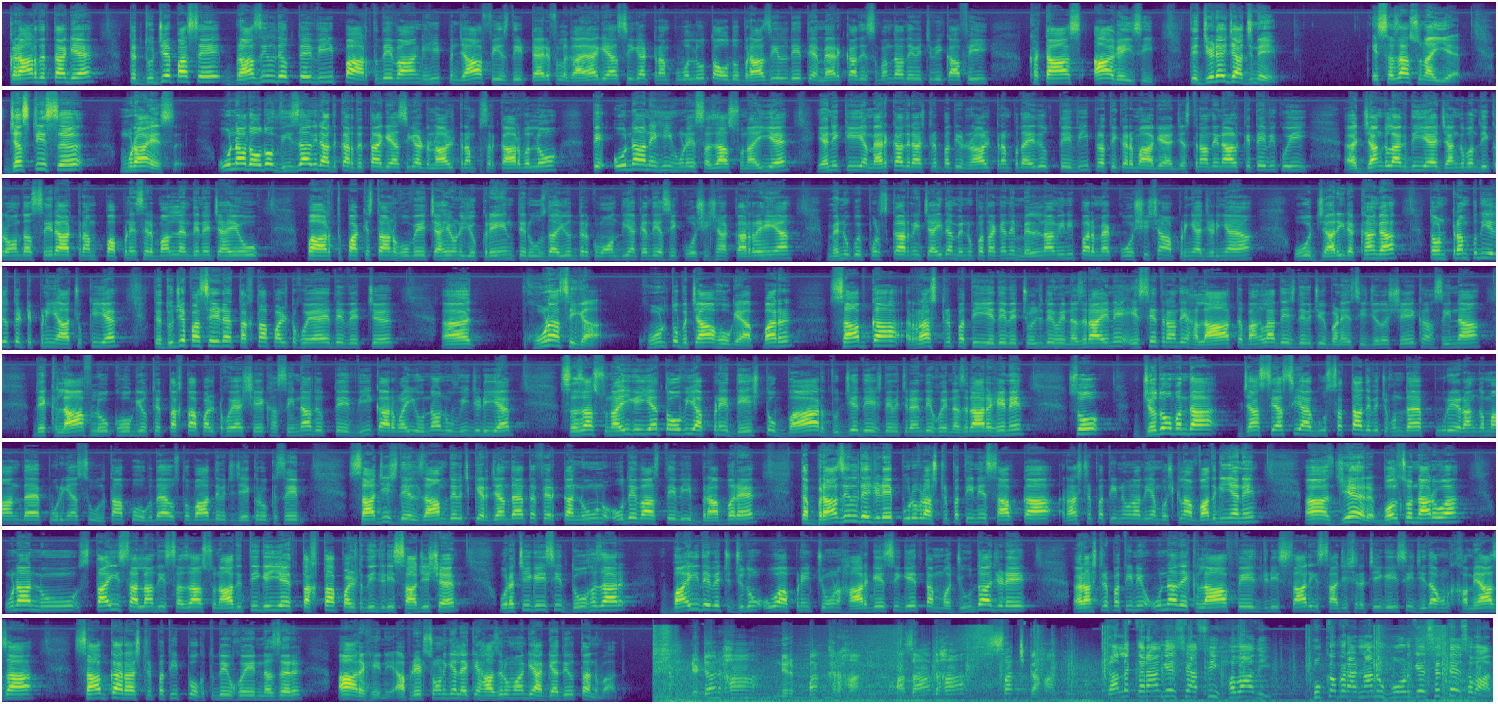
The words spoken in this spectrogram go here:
ਕਰਾਰ ਦਿੱਤਾ ਗਿਆ ਹੈ। ਤੇ ਦੂਜੇ ਪਾਸੇ ਬ੍ਰਾਜ਼ੀਲ ਦੇ ਉੱਤੇ ਵੀ ਭਾਰਤ ਦੇ ਵਾਂਗ ਹੀ 50% ਦੀ ਟੈਰਿਫ ਲਗਾਇਆ ਗਿਆ ਸੀਗਾ ਟਰੰਪ ਵੱਲੋਂ। ਤਾਂ ਉਦੋਂ ਬ੍ਰਾਜ਼ੀਲ ਦੇ ਤੇ ਅਮਰੀਕਾ ਦੇ ਸਬੰਧਾਂ ਦੇ ਵਿੱਚ ਵੀ ਕਾਫੀ ਖਟਾਸ ਆ ਗਈ ਸੀ। ਤੇ ਜਿਹੜੇ ਜੱਜ ਨੇ ਇਹ ਸਜ਼ਾ ਸੁਣਾਈ ਹੈ। ਜਸਟਿਸ ਮੁਰਾਇਸ ਉਹਨਾਂ ਦਾ ਉਦੋਂ ਵੀਜ਼ਾ ਵੀ ਰੱਦ ਕਰ ਦਿੱਤਾ ਗਿਆ ਸੀਗਾ ਡੋਨਾਲਡ ਟਰੰਪ ਸਰਕਾਰ ਵੱਲੋਂ ਤੇ ਉਹਨਾਂ ਨੇ ਹੀ ਹੁਣੇ ਸਜ਼ਾ ਸੁਣਾਈ ਹੈ। ਯਾਨੀ ਕਿ ਅਮਰੀਕਾ ਦੇ ਰਾਸ਼ਟਰਪਤੀ ਡੋਨਾਲਡ ਟਰੰਪ ਦਾ ਇਹਦੇ ਉੱਤੇ ਵੀ ਪ੍ਰਤੀਕਰਮ ਆ ਗਿਆ। ਜਿਸ ਤਰ੍ਹਾਂ ਦੇ ਨਾਲ ਕਿਤੇ ਵੀ ਕੋਈ ਜੰਗ ਲੱਗਦੀ ਹੈ, ਜੰਗਬੰਦੀ ਕਰਾਉਣ ਦਾ ਸਿਹਰਾ ਟਰੰਪ ਆਪਣੇ ਸਿਰ ਬੰਨ ਲੈਂਦੇ ਨੇ, ਚਾਹੇ ਉਹ ਭਾਰਤ, ਪਾਕਿਸਤਾਨ ਹੋਵੇ, ਚਾਹੇ ਹੁਣ ਯੂਕਰੇਨ ਤੇ ਰੂਸ ਦਾ ਯੁੱਧ ਰੁਕਵਾਉਣ ਦੀਆਂ ਕਹਿੰਦੇ ਅਸੀਂ ਕੋਸ਼ਿਸ਼ਾਂ ਕਰ ਰਹੇ ਹਾਂ। ਮੈਨੂੰ ਕੋਈ ਪੁਰਸਕਾਰ ਨਹੀਂ ਚਾਹੀਦਾ, ਮੈਨੂੰ ਪਤਾ ਕਹਿੰਦੇ ਮਿਲਣਾ ਵੀ ਨਹੀਂ, ਪਰ ਮੈਂ ਕੋਸ਼ਿਸ਼ਾਂ ਆਪਣੀਆਂ ਜਿਹੜੀਆਂ ਆ, ਉਹ ਜਾਰੀ ਰੱਖਾਂਗਾ। ਤਾਂ ਹੁਣ ਟਰੰਪ ਦੀ ਇਹਦੇ ਉੱਤੇ ਟਿੱਪਣੀ ਆ ਚੁੱਕੀ ਹੈ। ਤੇ ਦੂਜੇ ਪਾਸੇ ਜਿਹੜਾ ਤਖਤਾ ਪਲਟ ਹੋਇਆ, ਇਹਦੇ ਵਿੱਚ ਹੋਣਾ ਸੀਗਾ, ਹੋਣ ਤੋਂ ਬਚਾਅ ਹੋ ਗਿਆ, ਪਰ ਸਾਬਕਾ ਰਾਸ਼ਟਰਪਤੀ ਇਹਦੇ ਵਿੱਚ ਉਲਝਦੇ ਹੋਏ ਨਜ਼ਰ ਆਏ ਨੇ। ਇਸੇ ਤਰ੍ਹਾਂ ਦੇ ਹਾਲਾਤ ਬੰਗਲਾਦੇਸ਼ ਦੇ ਵਿੱਚ ਵੀ ਬਣੇ ਸੀ, ਜਦੋਂ ਸ਼ੇਖ ਹਸੀਨਾ ਦੇ ਖਿਲਾਫ ਲੋਕ ਹੋ ਗਏ, ਉੱਥੇ ਤਖਤਾ ਪਲਟ ਹੋਇਆ, ਸ਼ੇਖ ਹਸੀਨਾ ਦੇ ਉੱਤੇ ਵੀ ਕਾਰਵਾਈ ਉਹਨਾਂ ਨੂੰ ਵੀ ਜਿਹੜੀ ਹੈ ਸਜ਼ਾ ਸੁਣਾਈ ਗਈ ਹੈ, ਤਾਂ ਉਹ ਵੀ ਆਪਣੇ ਦੇਸ਼ ਤੋਂ ਬਾਹਰ, ਦੂਜੇ ਦੇਸ਼ ਦੇ ਵਿੱਚ ਰਹਿੰਦੇ ਹੋਏ ਨਜ਼ਰ ਆ ਰਹੇ ਨੇ। ਸੋ ਜਦੋਂ ਬੰਦਾ ਜਾਂ ਸਿਆਸੀ ਆਗੂ ਸੱਤਾ ਦੇ ਵਿੱਚ ਹੁੰਦਾ ਹੈ, ਪੂਰੇ ਰੰਗ ਮਾਣਦਾ ਹੈ, ਪੂਰੀਆਂ ਸਹੂਲਤਾਂ ਭੋਗਦਾ ਹੈ, ਉਸ ਤੋਂ ਬਾਅਦ ਦੇ ਵਿੱਚ ਜੇਕਰ ਉਹ ਕਿਸੇ ਸਾਜ਼ਿਸ਼ ਦੇ ਇਲਜ਼ਾਮ ਦੇ ਵਿੱਚ ਘਿਰ ਜਾਂਦਾ ਹੈ, ਤਾਂ ਫਿਰ ਕਾਨੂੰਨ ਉਹਦੇ ਵਾਸਤੇ ਵੀ ਬਰਾਬਰ ਹੈ। ਤਾਂ ਬ੍ਰਾਜ਼ੀਲ ਦੇ ਜਿਹੜੇ ਪੂਰਵ ਰਾਸ਼ਟਰਪਤੀ ਨੇ, ਸਾਬਕਾ ਰਾਸ਼ਟਰਪਤੀ ਨੇ, ਉਹਨਾਂ ਦੀਆਂ ਮੁਸ਼ਕਲਾਂ ਵੱਧ ਗਈਆਂ ਨੇ। ਅਹ ਜੇਰ ਬੋਲਸੋਨਾਰੋ ਆ ਉਹਨਾਂ ਨੂੰ 27 ਸਾਲਾਂ ਦੀ ਸਜ਼ਾ ਸੁਣਾ ਦਿੱਤੀ ਗਈ ਹੈ। ਤਖਤਾ ਪਲਟ ਦੀ ਜਿਹੜੀ ਸਾਜ਼ਿਸ਼ ਹੈ ਉਹ ਰਚੀ ਗਈ ਸੀ। 2022 ਦੇ ਵਿੱਚ ਜਦੋਂ ਉਹ ਆਪਣੀ ਚੋਣ ਹਾਰ ਗਏ ਸੀਗੇ ਤਾਂ ਮੌਜੂਦਾ ਜਿਹੜੇ ਰਾਸ਼ਟਰਪਤੀ ਨੇ ਉਹਨਾਂ ਦੇ ਖਿਲਾਫ ਇਹ ਜਿਹੜੀ ਸਾਰੀ ਸਾਜ਼ਿਸ਼ ਰਚੀ ਗਈ ਸੀ ਜਿਹਦਾ ਹੁਣ ਖਮਿਆਜ਼ਾ ਸਾਬਕਾ ਰਾਸ਼ਟਰਪਤੀ ਭੁਗਤਦੇ ਹੋਏ ਨਜ਼ਰ ਆ ਰਹੇ ਨੇ। ਅਪਡੇਟ ਸੁਣੀਆਂ ਲੈ ਕੇ ਹਾਜ਼ਰ ਹੋਵਾਂਗੇ। ਆਗਿਆ ਦਿਓ ਧੰਨਵਾਦ। ਨਿਡਰ ਹਾਂ ਨਿਰਪੱਖ ਰਹਾਂਗੇ। ਆਜ਼ਾਦ ਹਾਂ ਸੱਚ ਕਹਾਂਗੇ। ਗੱਲ ਕਰਾਂਗੇ ਸਿਆਸੀ ਹਵਾ ਦੀ। ਹੁਕਮਰਾਨਾਂ ਨੂੰ ਹੋਣਗੇ ਸਿੱਧੇ ਸਵਾਲ।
